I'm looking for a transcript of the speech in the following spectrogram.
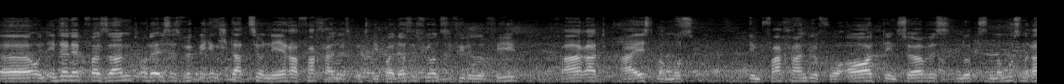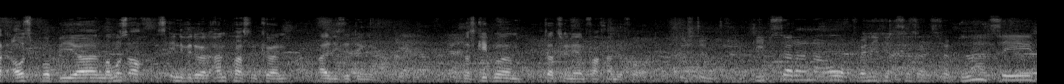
äh, und Internetversand oder ist es wirklich ein stationärer Fachhandelsbetrieb? Weil das ist für uns die Philosophie. Fahrrad heißt, man muss im Fachhandel vor Ort den Service nutzen, man muss ein Rad ausprobieren, man muss auch es individuell anpassen können, all diese Dinge. Das geht nur im stationären Fachhandel vor Ort. Das stimmt. Gibt es da dann auch, wenn ich jetzt das als Verbund sehe,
